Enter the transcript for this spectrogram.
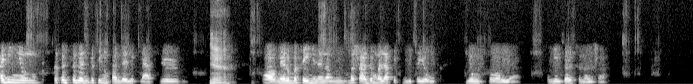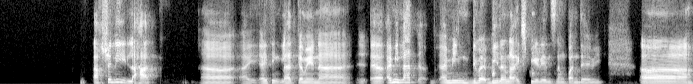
I mean yung kasagsagan kasi ng pandemic last year, Yeah. uh, meron ba sa inyo na, na masyadong malapit dito yung yung storya? Naging personal siya? Actually, lahat. Uh, I I think lahat kami na uh, I mean lahat I mean 'di ba bilang na-experience ng pandemic. Uh,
